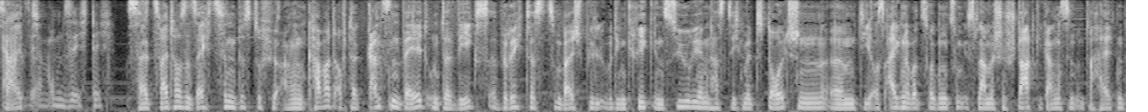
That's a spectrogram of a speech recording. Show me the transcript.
Seit, ja, sehr umsichtig. Seit 2016 bist du für Uncovered auf der ganzen Welt unterwegs, berichtest zum Beispiel über den Krieg in Syrien, hast dich mit Deutschen, ähm, die aus eigener Überzeugung zum islamischen Staat gegangen sind, unterhalten.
